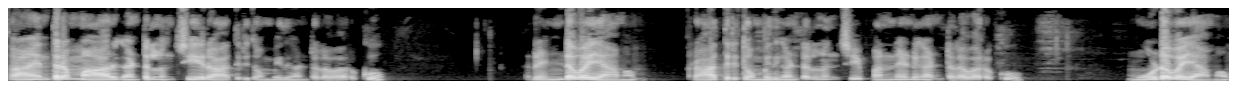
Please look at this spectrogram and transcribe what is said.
సాయంత్రం ఆరు గంటల నుంచి రాత్రి తొమ్మిది గంటల వరకు. రెండవ యామం రాత్రి తొమ్మిది గంటల నుంచి పన్నెండు గంటల వరకు. మూడవ యామం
